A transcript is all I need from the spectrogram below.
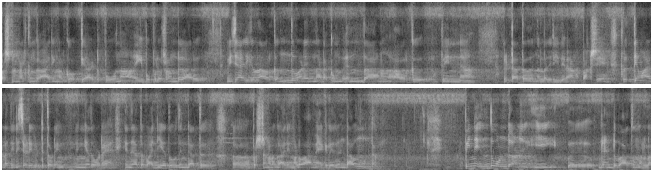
പ്രശ്നങ്ങൾക്കും കാര്യങ്ങൾക്കും ഒക്കെ ആയിട്ട് പോകുന്ന ഈ പോപ്പുലർ ഫ്രണ്ടുകാർ വിചാരിക്കുന്നത് അവർക്ക് എന്ത് വേണേലും നടക്കും എന്താണ് അവർക്ക് പിന്നെ കിട്ടാത്തത് എന്നുള്ള രീതിയിലാണ്. പക്ഷേ കൃത്യമായുള്ള തിരിച്ചടി കിട്ടിത്തുടങ്ങിയതോടെ ഇതിനകത്ത് വലിയ തോതിന്റെ അകത്ത് പ്രശ്നങ്ങളും കാര്യങ്ങളും ആ മേഖലയിൽ ഉണ്ടാവുന്നുമുണ്ട് പിന്നെ എന്തുകൊണ്ടാണ് ഈ രണ്ട് ഭാഗത്തു നിന്നുള്ള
